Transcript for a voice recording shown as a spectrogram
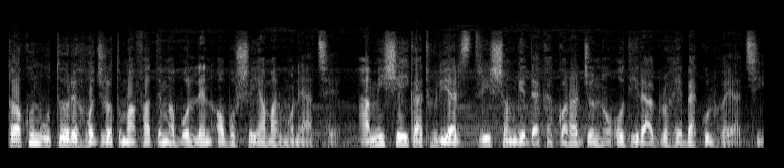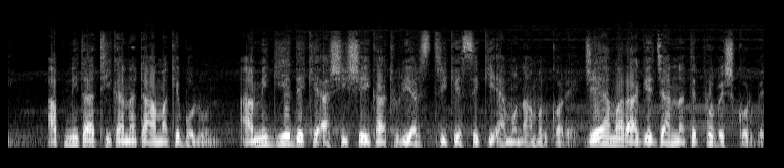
তখন উত্তরে হজরত মা ফাতেমা বললেন, অবশ্যই আমার মনে আছে। আমি সেই কাঠুরিয়ার স্ত্রীর সঙ্গে দেখা করার জন্য অধীর আগ্রহে ব্যাকুল হয়ে আছি। আপনি তার ঠিকানাটা আমাকে বলুন। আমি গিয়ে দেখে আসি সেই কাঠুরিয়ার স্ত্রীকে সে কি এমন আমল করে। যে আমার আগে জান্নাতে প্রবেশ করবে।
